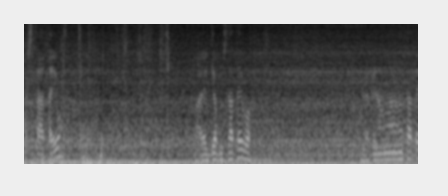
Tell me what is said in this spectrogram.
Basta tayo. Ay, job sa tatay ba? Laki ng uh, tatay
